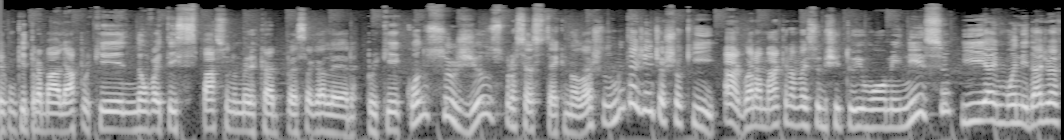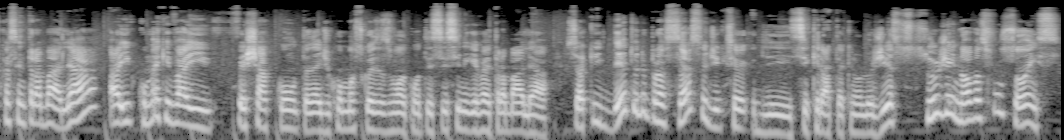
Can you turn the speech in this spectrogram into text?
ter com que trabalhar porque não vai ter espaço no mercado para essa galera. Porque quando surgiu os processos tecnológicos, muita gente achou que ah, agora a máquina vai substituir o homem nisso e a humanidade vai ficar sem trabalhar. Aí como é que vai fechar a conta, né, de como as coisas vão acontecer se ninguém vai trabalhar. Só que dentro do processo de, se- de se criar tecnologia surgem novas funções.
